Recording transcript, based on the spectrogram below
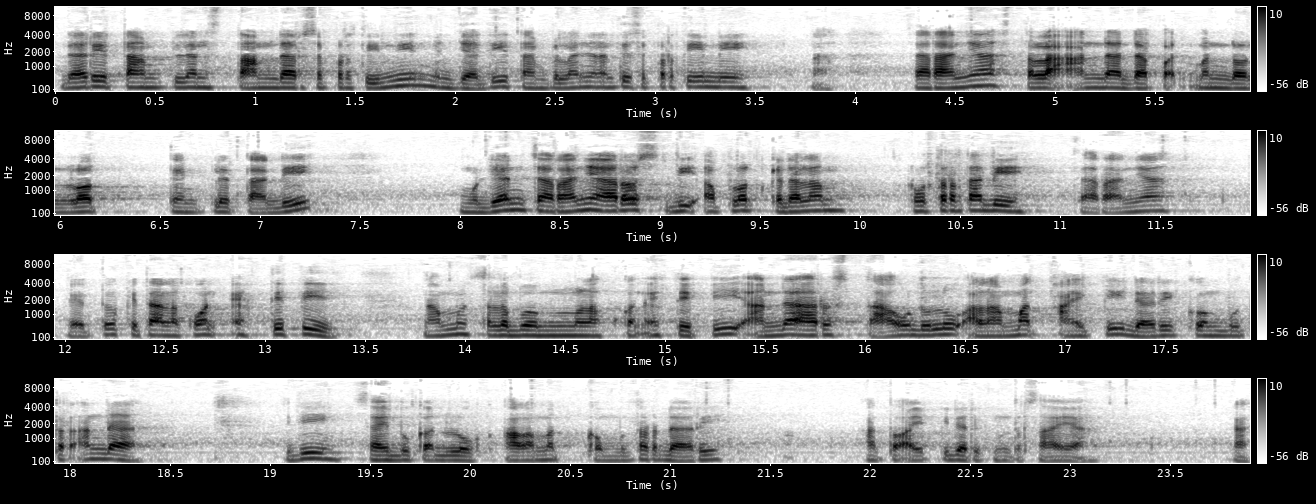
dari tampilan standar seperti ini menjadi tampilannya nanti seperti ini. Nah, caranya setelah Anda dapat mendownload template tadi, kemudian caranya harus diupload ke dalam router tadi. Caranya yaitu kita lakukan FTP namun sebelum melakukan FTP, Anda harus tahu dulu alamat IP dari komputer Anda. Jadi saya buka dulu alamat komputer dari atau IP dari komputer saya. Nah,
